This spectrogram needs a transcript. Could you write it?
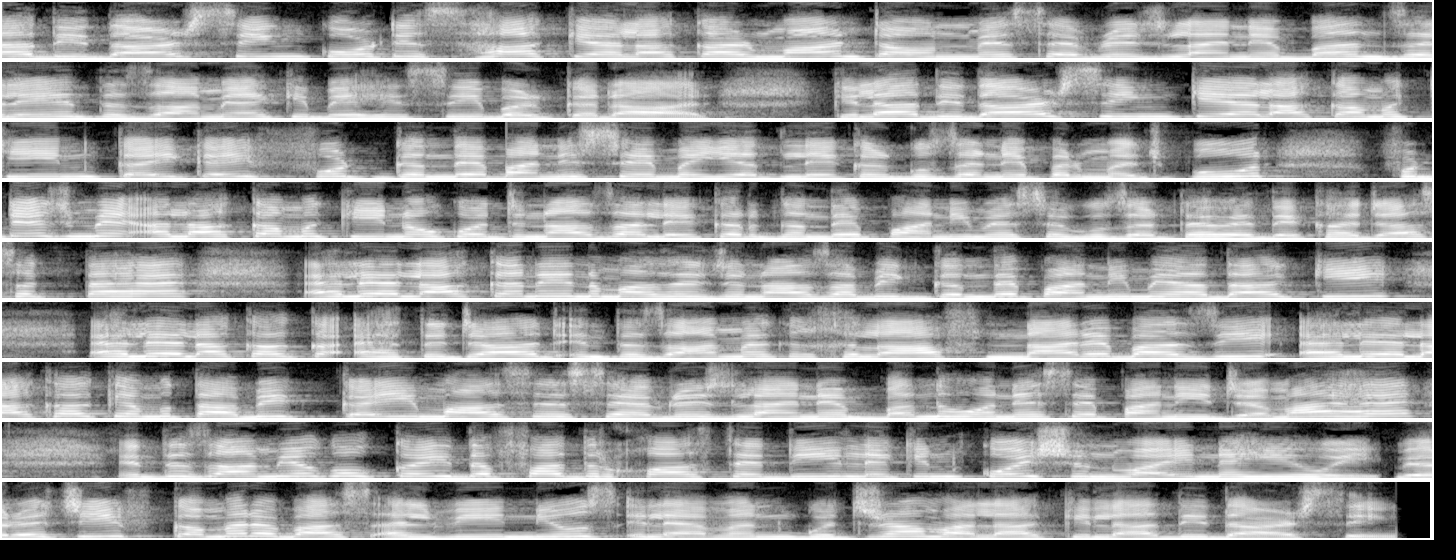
किला Didar Singh coat इसहा के इलाका अरमान town में सेवरेज लाइनें बंद, ज़िले इंतजामिया की बेहिसी बरकरार। किला दीदार सिंह के इलाका मकीन कई कई फुट गंदे पानी से मैयत लेकर गुजरने पर मजबूर। फुटेज में इलाका मकीनों को जनाजा लेकर गंदे पानी में से गुजरते हुए देखा जा सकता है। अहले इलाका ने नमाज़ जनाजा भी गंदे पानी में अदा की। अहले इलाका का एहतजाज इंतजामिया के खिलाफ नारेबाजी। अहले इलाका के मुताबिक कई माह से सेवरेज लाइनें बंद होने से पानी जमा है। इंतजामिया को कई दफ़ा दरख्वास्तें दी, लेकिन कोई सुनवाई नहीं हुई। Bureau chief Qamar Abbas Alvi news eleven Gujranwala Qila Didar Singh.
